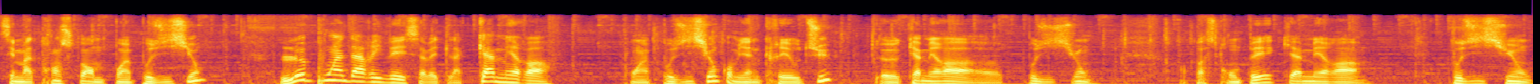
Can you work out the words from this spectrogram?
c'est ma transform point position. Le point d'arrivée, ça va être la caméra point position qu'on vient de créer au-dessus. Euh, caméra position, on va pas se tromper, caméra position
